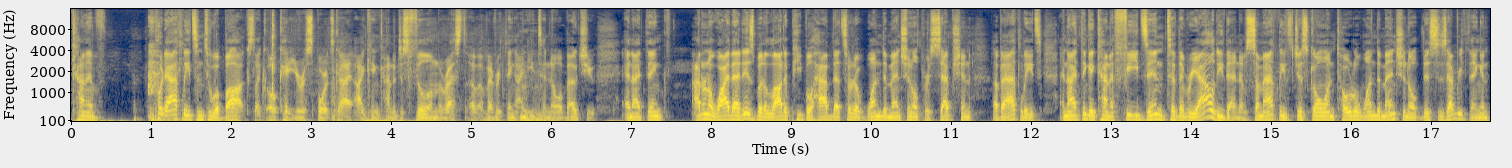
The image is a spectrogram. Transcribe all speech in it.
kind of put athletes into a box. Like, okay, you're a sports guy. I can kind of just fill in the rest of, of everything I Mm-hmm. need to know about you. And I think. I don't know why that is, but a lot of people have that sort of one-dimensional perception of athletes, and I think it kind of feeds into the reality then of some athletes just going total one-dimensional. This is everything, and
